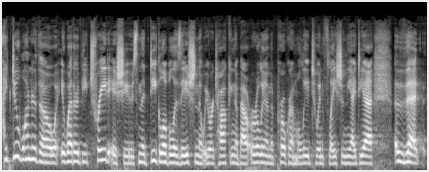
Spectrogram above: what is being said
I do wonder, though, whether the trade issues and the deglobalization that we were talking about earlier in the program will lead to inflation. The idea that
